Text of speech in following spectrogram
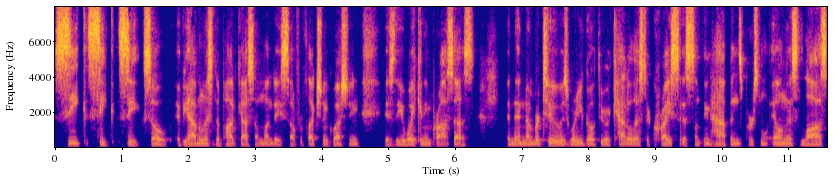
seek, seek, seek. So if you haven't listened to podcasts on Monday, self reflection and questioning is the awakening process. And then number two is where you go through a catalyst, a crisis, something happens, personal illness, loss.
